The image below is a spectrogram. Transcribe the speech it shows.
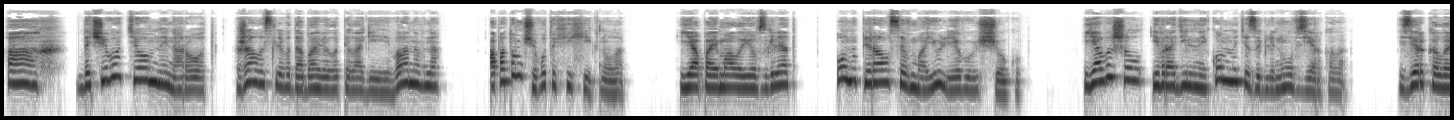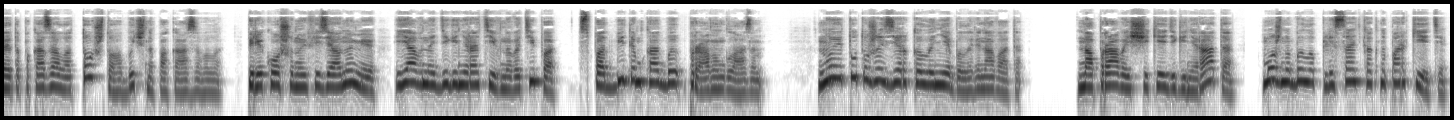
«Ах, да чего темный народ!» — жалостливо добавила Пелагея Ивановна, а потом чего-то хихикнула. Я поймал ее взгляд, он упирался в мою левую щеку. Я вышел и в родильной комнате заглянул в зеркало. Зеркало это показало то, что обычно показывало. Перекошенную физиономию явно дегенеративного типа с подбитым как бы правым глазом. Но и тут уже зеркало не было виновато. На правой щеке дегенерата можно было плясать, как на паркете,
